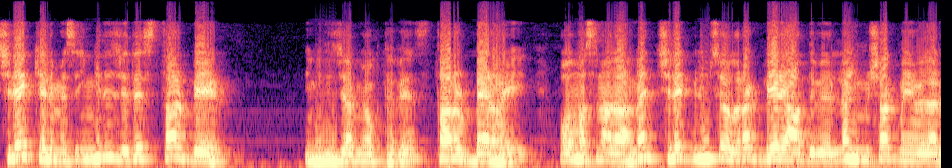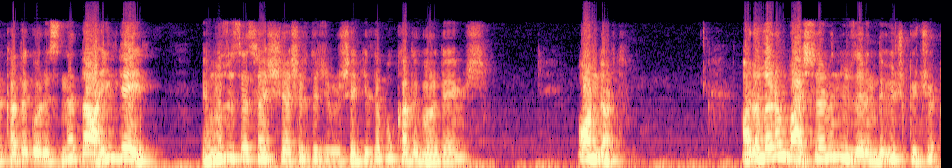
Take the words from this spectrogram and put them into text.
Çilek kelimesi İngilizce'de starberry. İngilizcem yok tabi. Starberry olmasına rağmen çilek bilimsel olarak berry adlı verilen yumuşak meyveler kategorisine dahil değil. Ve muz ise şaşırtıcı bir şekilde bu kategorideymiş. 14. Arıların başlarının üzerinde 3 küçük,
